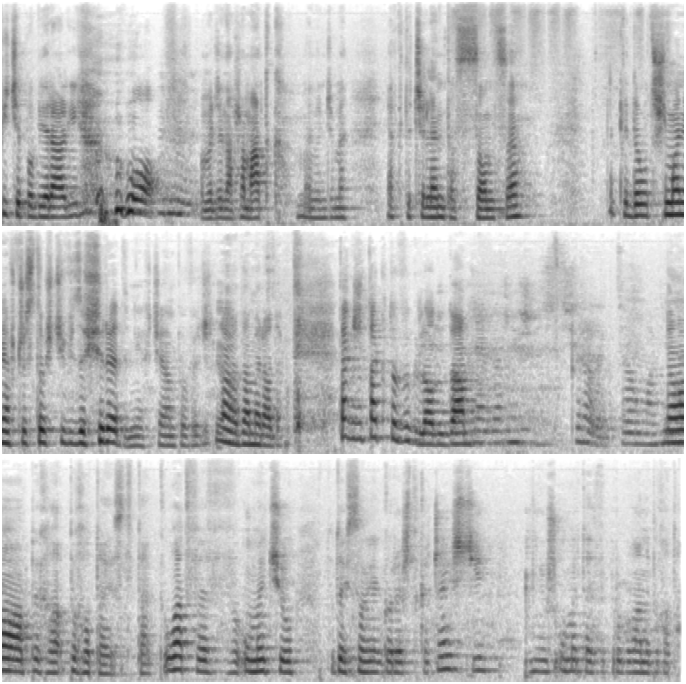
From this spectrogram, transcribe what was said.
picie pobierali. To będzie nasza matka. My będziemy jak te cielęta ssące. Takie do utrzymania w czystości widzę średnie, chciałam powiedzieć. No, ale damy radę. Także tak to wygląda. Najważniejszy jest środek, całą. No, pycha, pychota jest, tak. Łatwe w umyciu. Tutaj są jego resztka części. Już umyte, wypróbowane pychota.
